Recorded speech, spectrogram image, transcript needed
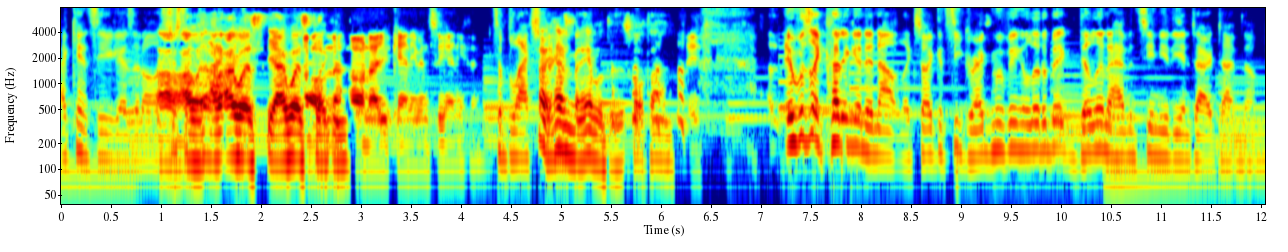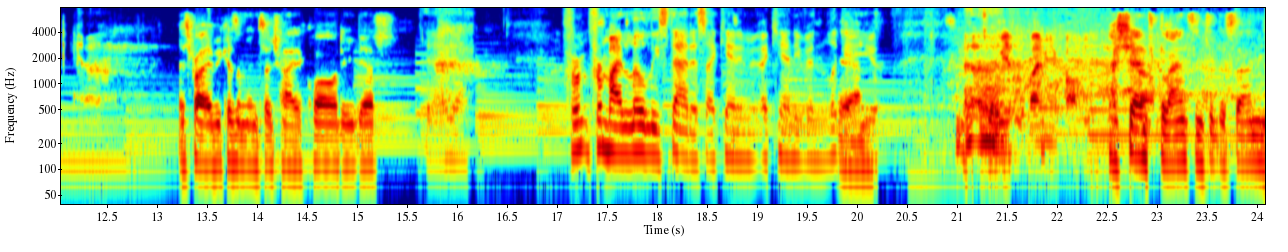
I can't see you guys at all. Oh, It's just a I, was, I, I was, yeah, I was Oh clicking. no, oh, now you can't even see anything. It's a black Oh, screen. he hasn't been able to this whole time. It was like cutting in and out, like so I could see Greg moving a little bit. Dylan, I haven't seen you the entire time though. That's probably because I'm in such high quality def. Yeah, yeah. From from my lowly status, I can't even I can't even look at you. So we have to buy me a coffee. I shan't Uh, glance into the sun.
